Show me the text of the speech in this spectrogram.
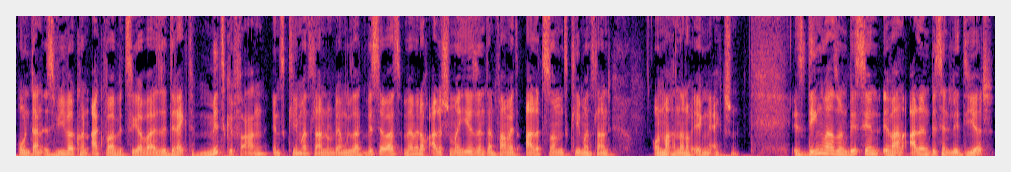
Und dann ist Viva Con Aqua witzigerweise direkt mitgefahren ins Klimansland. Und wir haben gesagt, wisst ihr was, wenn wir doch alle schon mal hier sind, dann fahren wir jetzt alle zusammen ins Klimansland und machen dann noch irgendeine Action. Das Ding war so ein bisschen, wir waren alle ein bisschen lediert,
